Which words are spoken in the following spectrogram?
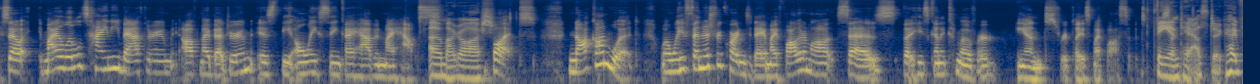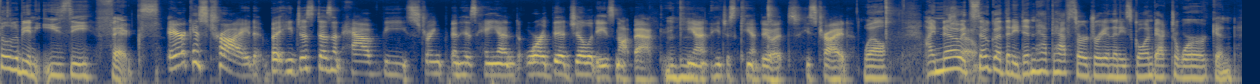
So my little tiny bathroom off my bedroom is the only sink I have in my house. Oh my gosh. but knock on wood, when we finish recording today, my father-in-law says that he's going to come over and replace my faucet. Fantastic. I feel it'll be an easy fix. Eric has tried, but he just doesn't have the strength in his hand or the agility's not back. He mm-hmm. can't. He just can't do it. He's tried. Well, I know it's So- so good that he didn't have to have surgery, and then he's going back to work. And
